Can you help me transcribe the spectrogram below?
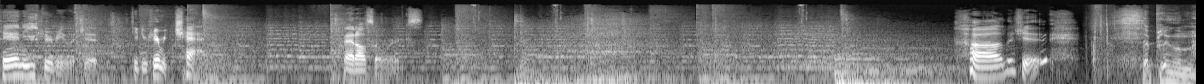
Can you hear me legit? Can you hear me chat? That also works. Ah, legit. the plume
